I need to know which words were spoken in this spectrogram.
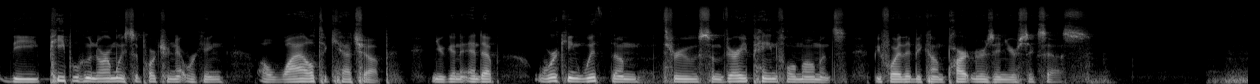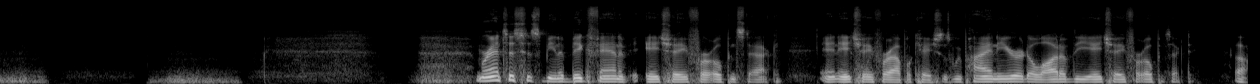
the people who normally support your networking a while to catch up. And you're going to end up working with them through some very painful moments before they become partners in your success. Mirantis has been a big fan of HA for OpenStack and HA for applications. We pioneered a lot of the HA for OpenStack. Oh,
